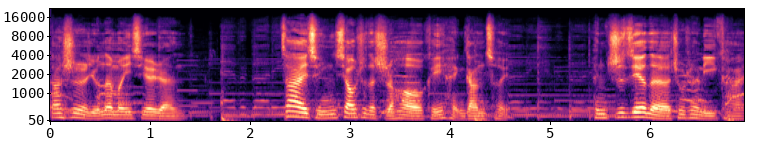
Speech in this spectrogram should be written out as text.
但是有那么一些人，在爱情消失的时候，可以很干脆、很直接的抽身离开。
